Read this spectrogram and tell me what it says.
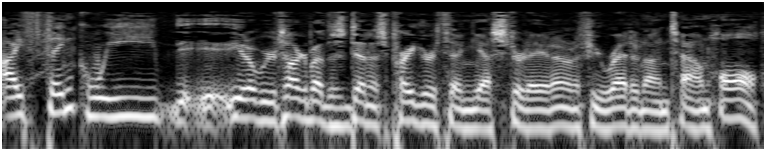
I think we, you know, we were talking about this Dennis Prager thing yesterday. I don't know if you read it on Town Hall,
